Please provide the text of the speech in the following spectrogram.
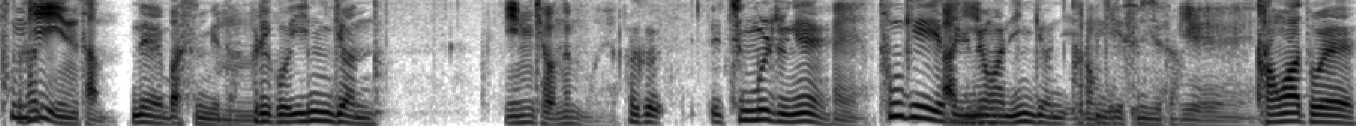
풍기 인삼. 네, 맞습니다. 음. 그리고 인견. 인견은 뭐예요? 그 직물 중에 예. 풍기에서 아, 인- 유명한 인 견이 그런 게 있습니다. 예. 강화도의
